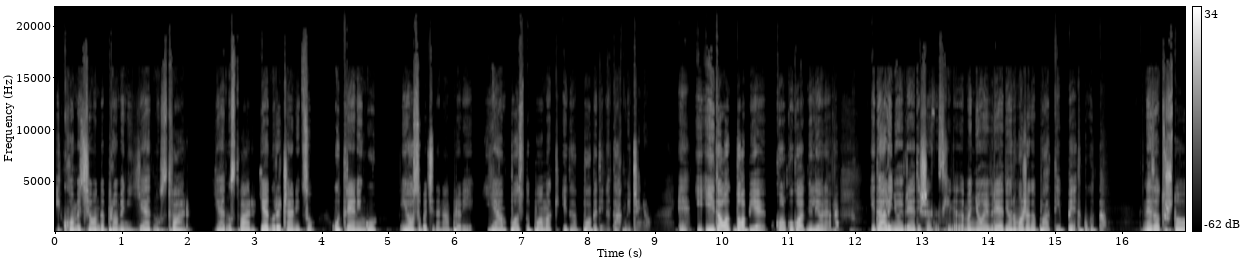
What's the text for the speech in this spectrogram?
i kome će onda promeni jednu stvar, jednu stvar, jednu rečenicu u treningu i osoba će da napravi 1% pomak i da pobedi na takmičenju. E, i, i da dobije koliko god, milion evra. I da li njoj vredi 16.000? Ma njoj vredi, ona može da plati pet puta. Ne zato što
